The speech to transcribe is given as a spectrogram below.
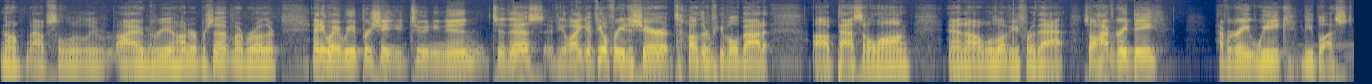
No, absolutely. I agree 100%, my brother. Anyway, we appreciate you tuning in to this. If you like it, feel free to share it, to other people about it, uh, pass it along, and uh, we'll love you for that. So have a great day. Have a great week. Be blessed.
